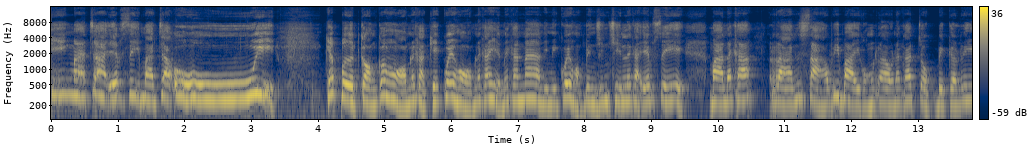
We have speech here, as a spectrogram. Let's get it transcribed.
นิ่งมาจ้า FC มาจ้า โอ้ยแค่เปิดกล่องก็หอมนะคะเค้กกล้วยหอมนะคะ เห็นไหมคะหน้านี่มีกล้วยหอมเป็นชิ้นๆเลยค่ะ FC มานะคะ ร้านสาวพี่ใบของเรานะคะ จบเบเกอรี่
